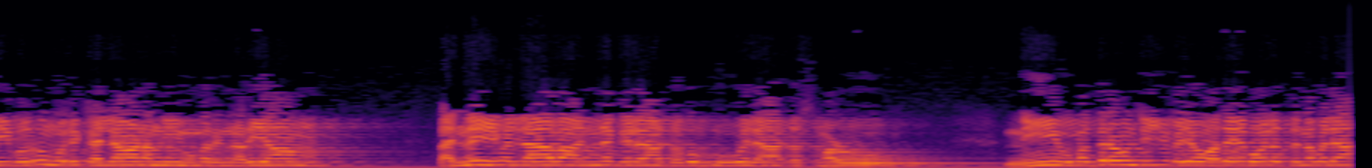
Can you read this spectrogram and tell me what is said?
നീ വെറും ഒരു കല്ലാണെന്ന് നീ ഉമറിനറിയാം തന്നെയുമല്ലാവ അന്നകലാ തതുറൂവലാ തസ്മഴു നീ ഉപദ്രവം ചെയ്യുകയോ അതേപോലെ തന്നെ വലാ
